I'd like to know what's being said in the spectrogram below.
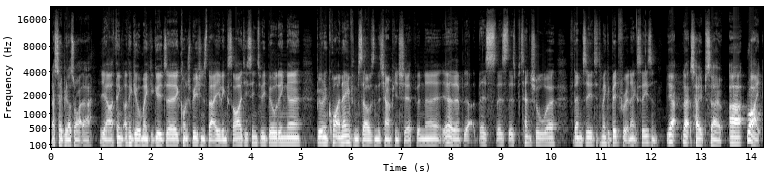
let's hope he does right there. Yeah, I think I think he'll make a good contribution to that Ealing side. He seems to be building building quite a name for themselves in the championship, and uh, yeah, there's there's there's potential uh, for them to, to make a bid for it next season. Yeah, let's hope so. Uh, right.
